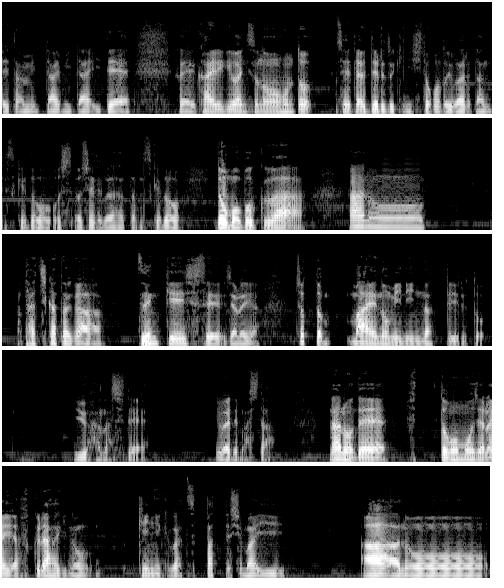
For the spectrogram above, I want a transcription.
いたみたいみたいで、えー帰り際にその本当整体を出る時に一言言われたんですけど、教えてくださったんですけど、どうも僕は、あのー立ち方が前傾姿勢じゃないや、ちょっと前のめりになっているという話で言われました。なので、太ももじゃないや、ふくらはぎの筋肉が突っ張ってしまい、あの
